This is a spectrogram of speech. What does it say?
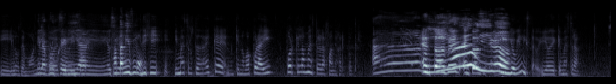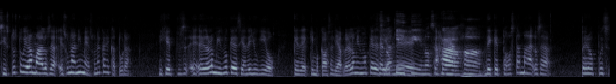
y los demonios. Y la brujería y, el satanismo. Dije, y, maestro, ¿usted sabe que, que, no va por ahí? Porque la maestra era fan de Harry Potter. Ah, entonces, entonces y yo vi lista, y yo de que maestra, si esto estuviera mal, o sea, es un anime, es una caricatura. Dije, pues e, era lo mismo que decían de Yu-Gi-Oh! Que, de, que invocabas al diablo, era lo mismo que decían Hello Kitty, de, no sé qué, ajá. de que todo está mal, o sea, pero pues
